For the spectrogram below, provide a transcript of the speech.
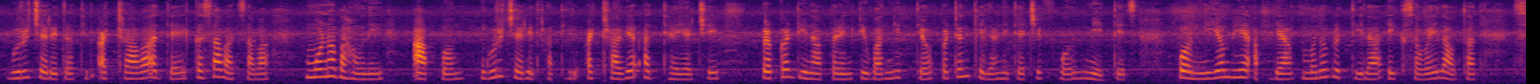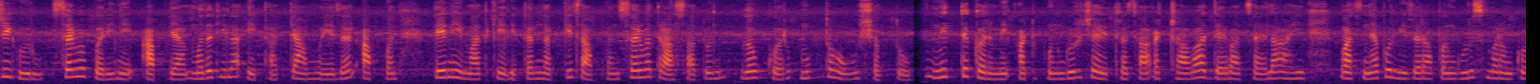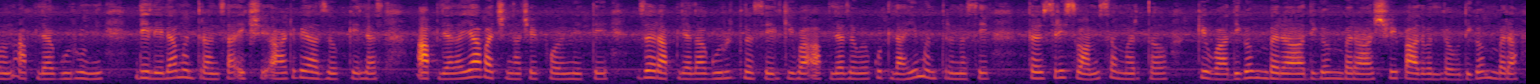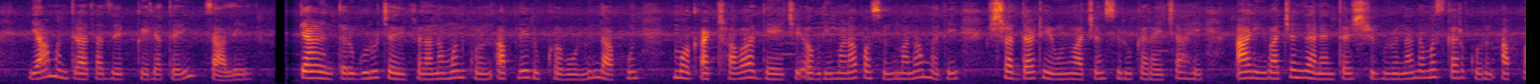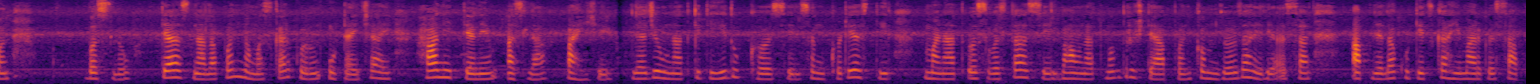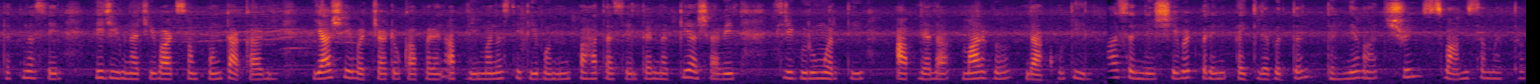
गुरुचरित्रातील अठरावा अध्याय कसा वाचावा? मनभावने आपण गुरुचरित्रातील अठराव्या अध्यायाचे प्रकट दिनापर्यंत किंवा नित्य पठण केल्याने त्याचे फळ मिळतेच. पण नियम हे आपल्या मनोवृत्तीला एक सवय लावतात. श्री गुरु सर्व परीने आपल्या मदतीला येतात. त्यामुळे जर आपण ते नियमात केले तर नक्कीच आपण सर्व त्रासातून लवकर मुक्त होऊ शकतो. नित्यकर्मे आटपून गुरुचरित्राचा अठरावा अध्याय वाचायला आहे. वाचण्यापूर्वी जर आपण गुरुस्मरण करून आपल्या गुरूंनी दिलेल्या मंत्रांचा एकशे आठ वेळा जप केल्यास आपल्याला या वाचनाचे फळ मिळते. जर आपल्याला गुरु नसेल किंवा आपल्याजवळ कुठलाही मंत्र नसेल तर श्री स्वामी समर्थ किंवा दिगंबरा दिगंबरा श्रीपादवल्लव दिगंबरा या मंत्राचा जप केला तरी चालेल. त्यानंतर गुरुचरित्राला नमन करून आपले दुःख बोलून दाखवून मग अठरावा अध्यायाचे अगदी मनापासून मनामध्ये श्रद्धा ठेवून वाचन सुरू करायचे आहे. आणि वाचन झाल्यानंतर श्री गुरूंना नमस्कार करून आपण बसलो. त्या आसनाला पण नमस्कार करून उठायचे आहे. हा नित्यनेम असला पाहिजे. आपल्या जीवनात कितीही दुःख असेल संकटे असतील मनात अस्वस्थता असेल भावनात्मकदृष्ट्या आपण कमजोर झालेले असाल आपल्याला कुठेच काही मार्ग सापडत नसेल ही जीवनाची वाट संपवून टाकावी. या शेवटच्या टोकापर्यंत आपली मनस्थिती बनून पाहत असेल तर नक्की अशा श्री गुरुमूर्ती आपल्याला मार्ग दाखवतील. हा संदेश शेवटपर्यंत ऐकल्याबद्दल धन्यवाद. श्री स्वामी समर्थ.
